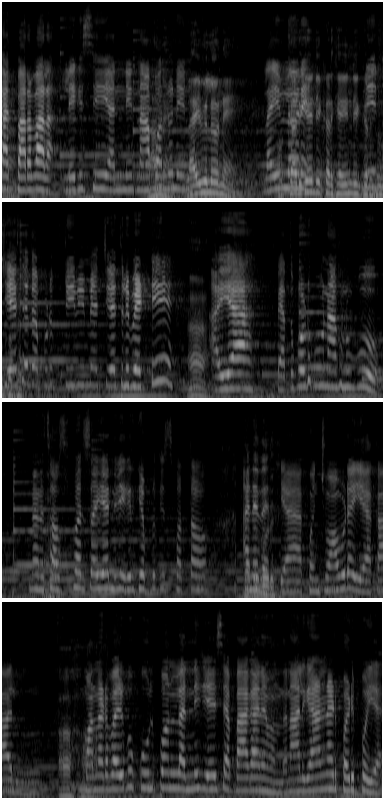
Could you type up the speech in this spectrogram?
కాదు పర్వాలా. లెగిసి అన్ని నా పనులు నేను లైవ్లోనే లైవ్లోనే నేను చేసేటప్పుడు టీవీ మీద చేతులు పెట్టి. అయ్యా పెద్ద కొడుకు నాకు నువ్వు. నన్ను స్వస్థపరిచి అయ్యా నీ దగ్గరికి ఎప్పుడు తీసుకొస్తావు? అనేది అయ్యా కొంచెం అవుడయ్యా కాలు. మొన్నటి వరకు కూలి పనులు అన్నీ చేసా బాగానే ఉంది. నాలుగేళ్ళ నాడు పడిపోయా.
